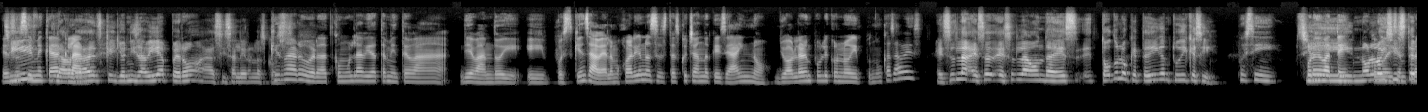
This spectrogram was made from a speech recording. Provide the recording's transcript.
Eso sí, me queda claro. La verdad es que yo ni sabía, pero así salieron las cosas. Qué raro, ¿verdad? Cómo la vida también te va llevando y, y, pues quién sabe, a lo mejor alguien nos está escuchando que dice, ay no, yo hablar en público no y pues nunca sabes. Esa es la, esa, esa es la onda, es eh, todo lo que te digan, tú di que sí. Pues sí. Si no lo hiciste,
